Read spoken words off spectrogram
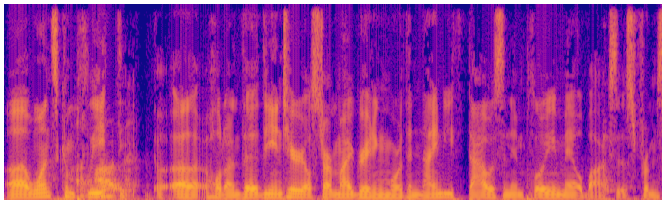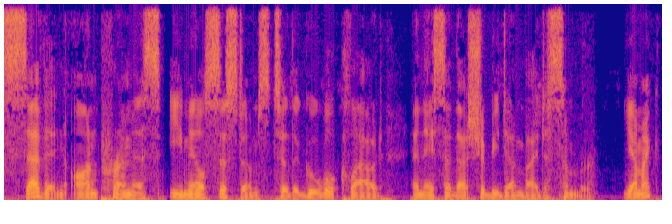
Uh, once complete, the, uh, hold on. The the interior will start migrating more than ninety thousand employee mailboxes from seven on-premise email systems to the Google Cloud, and they said that should be done by December. Yeah, Mike.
